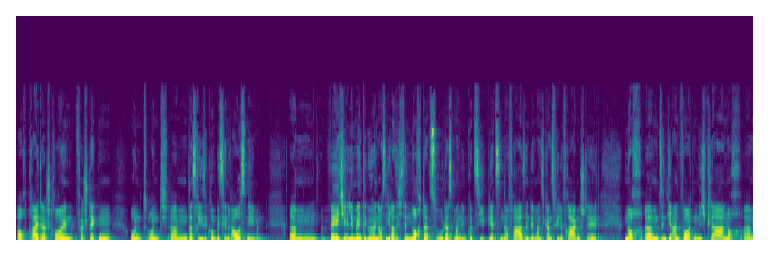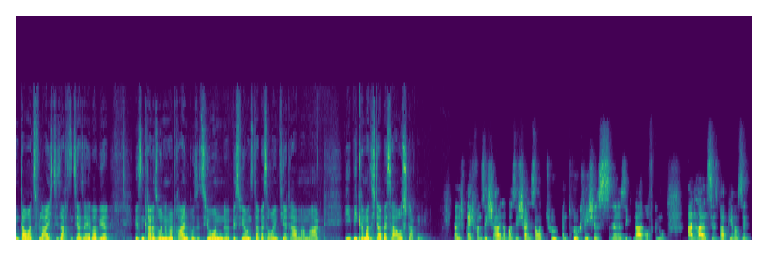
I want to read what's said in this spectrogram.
auch breiter streuen, verstecken und, und ähm, das Risiko ein bisschen rausnehmen. Ähm, welche Elemente gehören aus Ihrer Sicht denn noch dazu, dass man im Prinzip jetzt in der Phase, in der man sich ganz viele Fragen stellt, noch ähm, sind die Antworten nicht klar, noch ähm, dauert es vielleicht, Sie sagten es ja selber, wir, wir sind gerade so in einer neutralen Position, äh, bis wir uns da besser orientiert haben am Markt. Wie, wie kann man sich da besser ausstatten? Also ich spreche von Sicherheit, aber Sicherheit ist auch ein trügliches äh, Signal oft genug. Anleihen, Zinspapiere sind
